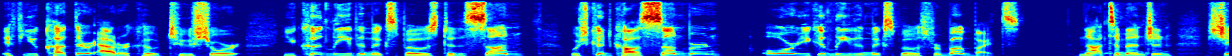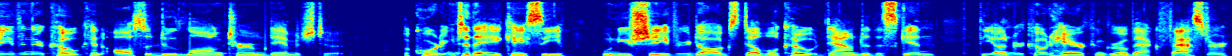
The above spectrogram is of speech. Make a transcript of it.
if you cut their outer coat too short, you could leave them exposed to the sun, which could cause sunburn, or you could leave them exposed for bug bites. Not to mention, shaving their coat can also do long term damage to it. According to the AKC, when you shave your dog's double coat down to the skin, the undercoat hair can grow back faster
